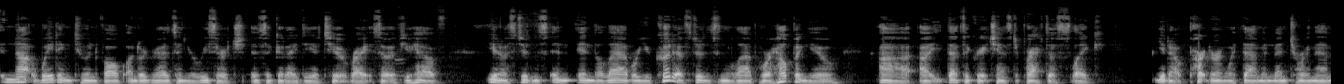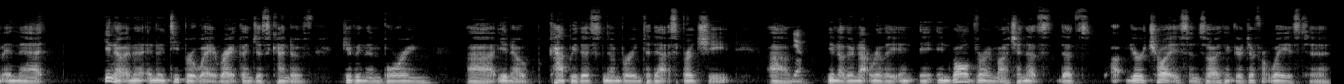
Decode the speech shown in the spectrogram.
not waiting to involve undergrads in your research is a good idea too, right? So if you have, you know, students in, in the lab, or you could have students in the lab who are helping you, uh, uh, that's a great chance to practice, like, you know, partnering with them and mentoring them in that you know, in a, in a deeper way, right? Than just kind of giving them boring, uh, you know, copy this number into that spreadsheet. Um, yep. you know, they're not really in, in, involved very much and that's, that's uh, your choice. And so I think there are different ways to,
